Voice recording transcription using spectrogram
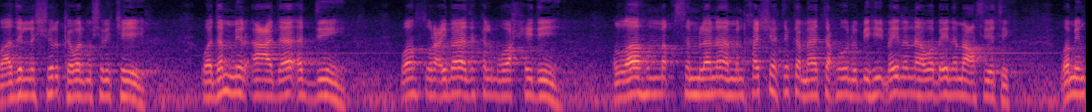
وأذل الشرك والمشركين ودمر أعداء الدين وانصر عبادك الموحدين. اللهم اقسم لنا من خشيتك ما تحول به بيننا وبين معصيتك. ومن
